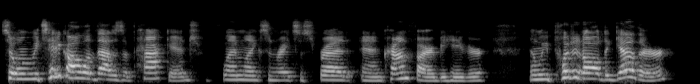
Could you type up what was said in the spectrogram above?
So when we take all of that as a package, flame lengths and rates of spread and crown fire behavior, and we put it all together,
